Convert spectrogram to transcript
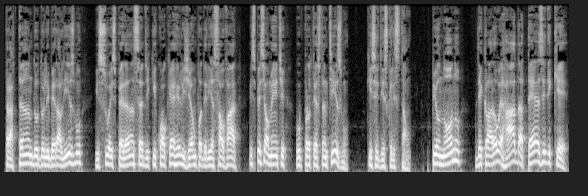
tratando do liberalismo e sua esperança de que qualquer religião poderia salvar, especialmente o protestantismo, que se diz cristão. Pio IX declarou errada a tese de que,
